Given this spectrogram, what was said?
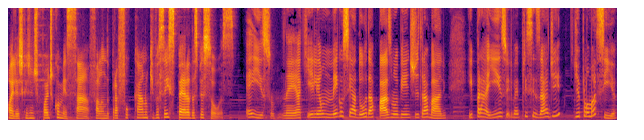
Olha, acho que a gente pode começar falando para focar no que você espera das pessoas. É isso, né? Aqui ele é um negociador da paz no ambiente de trabalho. E para isso ele vai precisar de diplomacia.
